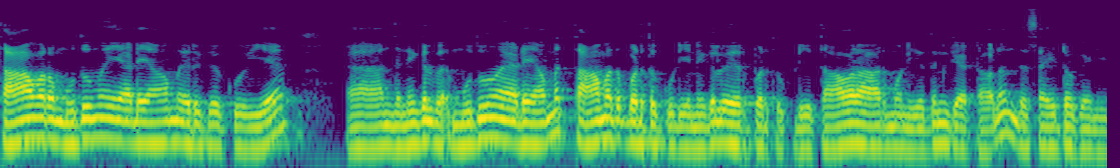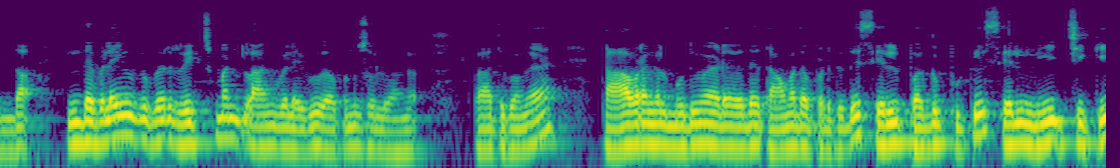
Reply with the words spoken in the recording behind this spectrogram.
தாவரம் முதுமை அடையாமல் இருக்கக்கூடிய அந்த நிகழ்வை முதுவும் அடையாமல் தாமதப்படுத்தக்கூடிய நிகழ்வை ஏற்படுத்தக்கூடிய தாவர ஹார்மோன் எதுன்னு கேட்டாலும் இந்த சைட்டோகைனின் தான். இந்த விளைவுக்கு பேர் ரிச்மண்ட் லாங் விளைவு அப்படின்னு சொல்லுவாங்க. பார்த்துக்கோங்க. தாவரங்கள் முதுமை அடைவதை தாமதப்படுத்துது. செல் பகுப்புக்கு செல் நீட்சிக்கு.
